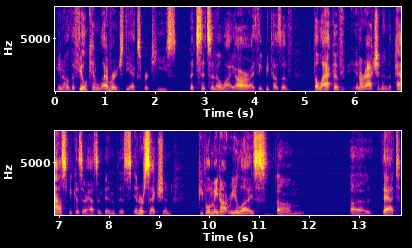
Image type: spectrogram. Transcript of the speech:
you know the field can leverage the expertise that sits in OIR. I think because of the lack of interaction in the past because there hasn't been this intersection, people may not realize um, uh, that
